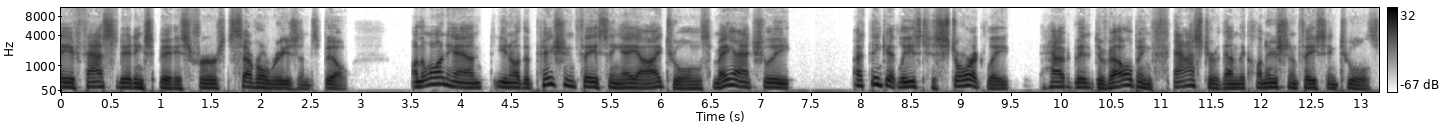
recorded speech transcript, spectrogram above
a fascinating space for several reasons, Bill. On the one hand, you know, the patient facing AI tools may actually, I think at least historically, have been developing faster than the clinician facing tools,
